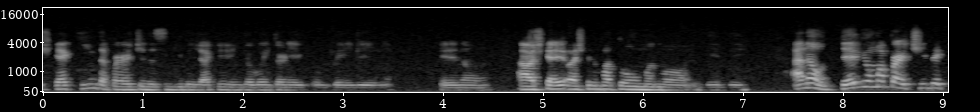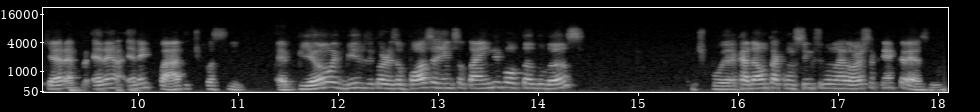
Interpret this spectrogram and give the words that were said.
acho que é a quinta partida seguida já que a gente jogou em torneio com o Kanji, né? Ele não. Ah, acho que, é, acho que ele empatou uma no DD. Ah, não, teve uma partida que era, era, era empate, tipo assim, é peão e bíceps e correção oposta, a gente só tá indo e voltando o lance. Tipo, é, cada um tá com 5 segundos no relógio, só que tem acréscimo.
